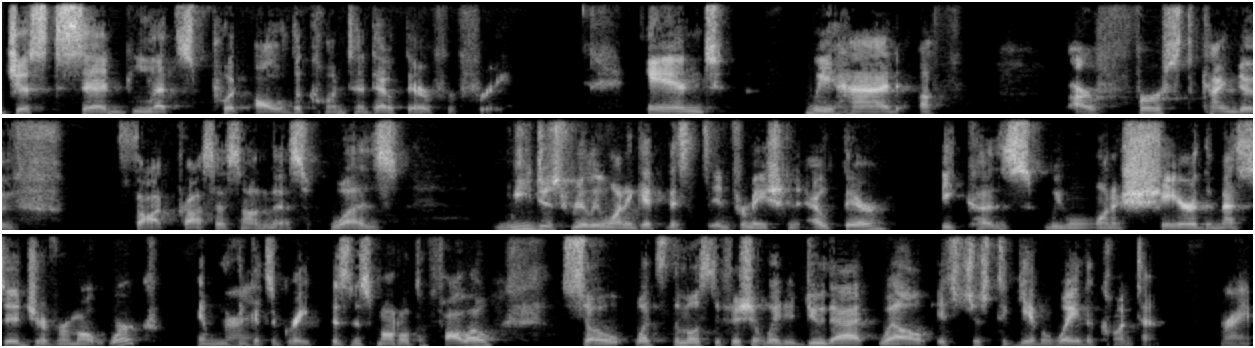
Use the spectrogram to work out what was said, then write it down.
just said, let's put all of the content out there for free. And we had a, our first kind of thought process on this was we just really want to get this information out there because we want to share the message of remote work and we Right. think it's a great business model to follow. So, what's the most efficient way to do that? Well, it's just to give away the content. Right.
